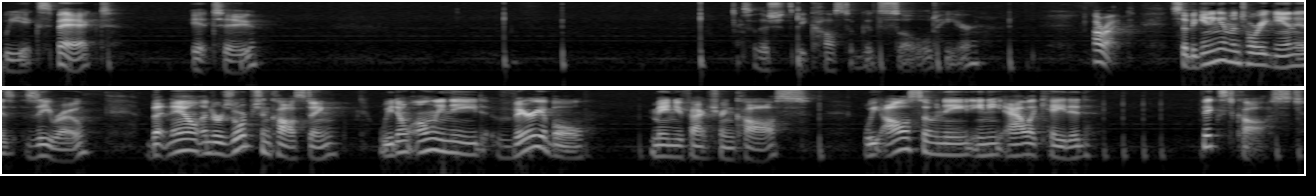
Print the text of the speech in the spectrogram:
we expect it to. So this should be cost of goods sold here. All right, so beginning inventory again is zero, but now under absorption costing, we don't only need variable manufacturing costs, we also need any allocated fixed cost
